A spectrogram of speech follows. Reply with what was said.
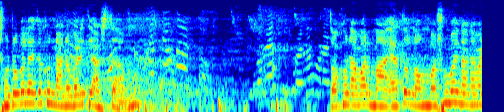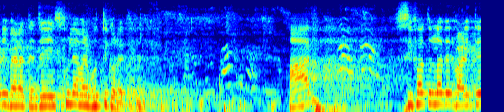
ছোটবেলায় যখন নানা বাড়িতে আসতাম তখন আমার মা এত লম্বা সময় নানা বাড়ি বেড়াতেন যে স্কুলে আমার ভর্তি করে দিতেন। আর সিফাতুল্লাদের বাড়িতে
